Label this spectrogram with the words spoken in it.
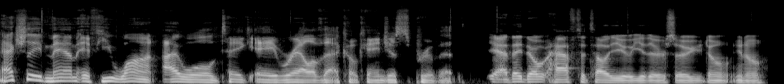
Actually, ma'am, if you want, I will take a rail of that cocaine just to prove it. Yeah, they don't have to tell you either, so you don't, you know,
